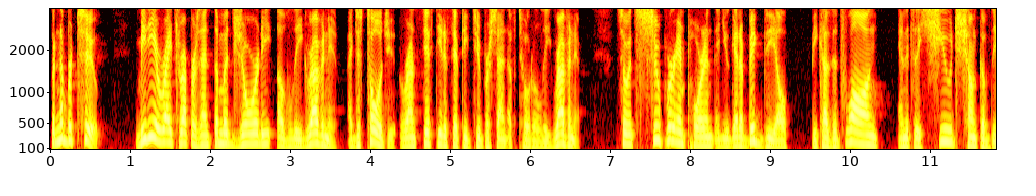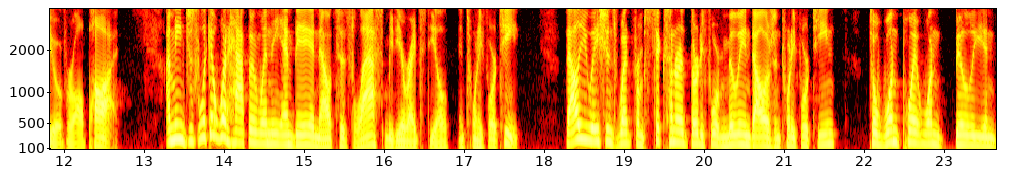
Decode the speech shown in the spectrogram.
But number two, media rights represent the majority of league revenue. I just told you, around 50 to 52% of total league revenue. So it's super important that you get a big deal because it's long and it's a huge chunk of the overall pie. I mean, just look at what happened when the NBA announced its last media rights deal in 2014. Valuations went from $634 million in 2014 to $1.1 billion.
